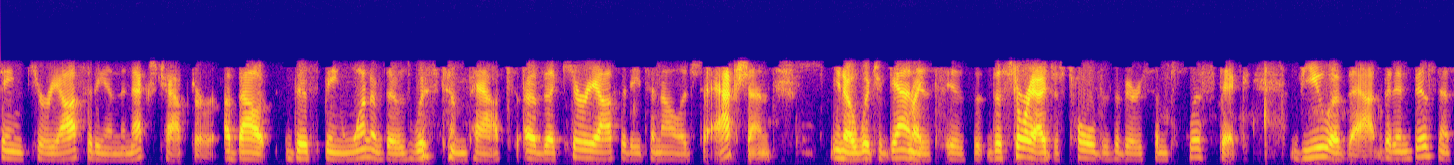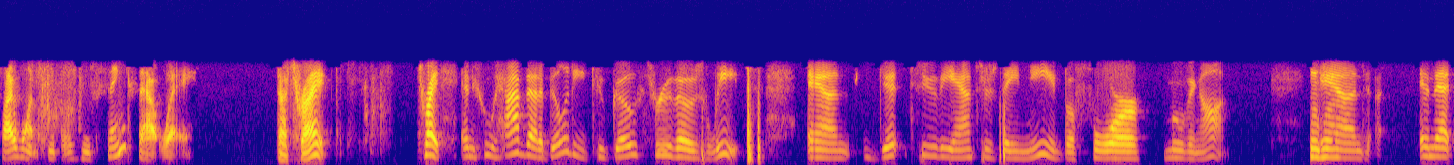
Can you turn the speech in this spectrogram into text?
same curiosity in the next chapter about this being one of those wisdom paths of the curiosity to knowledge to action you know which again right. is is the story i just told is a very simplistic view of that but in business i want people who think that way that's right that's right and who have that ability to go through those leaps and get to the answers they need before moving on. Mm-hmm. and and that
